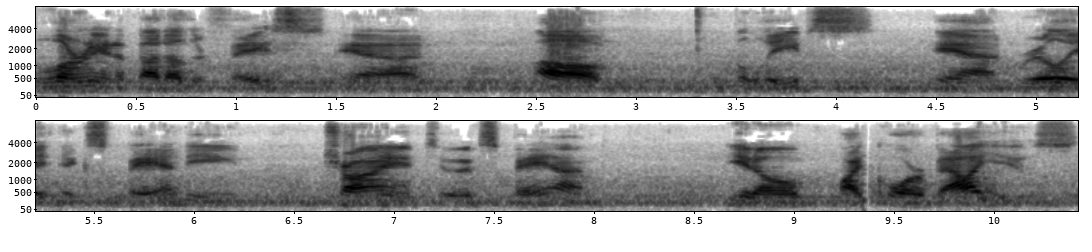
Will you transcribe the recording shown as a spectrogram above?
learning about other faiths and um, beliefs and really expanding, trying to expand, you know, my core values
